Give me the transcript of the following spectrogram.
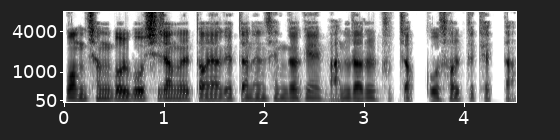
왕창 벌고 시장을 떠야겠다는 생각에 마누라를 붙잡고 설득했다.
